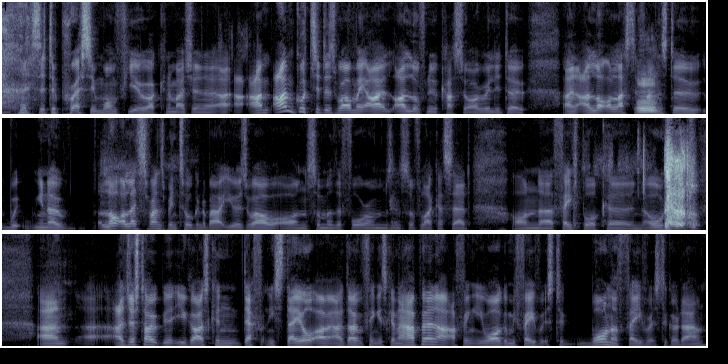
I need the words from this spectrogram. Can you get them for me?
it's a depressing one for you. I can imagine. I, I, I'm I'm gutted as well, mate. I, I love Newcastle, I really do, and a lot of Leicester Mm. fans do. We, you know, a lot of Leicester fans have been talking about you as well on some of the forums and stuff. Like I said, on uh, Facebook and all sorts. And uh, I just hope that you guys can definitely stay up. I, I don't think it's going to happen. I, I think you are going to be favourites to one of favourites to go down.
